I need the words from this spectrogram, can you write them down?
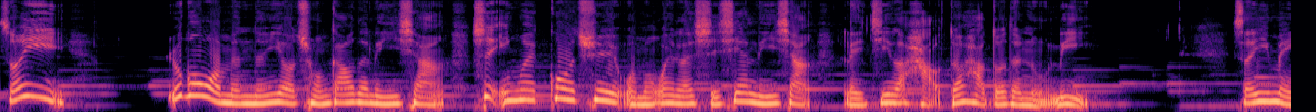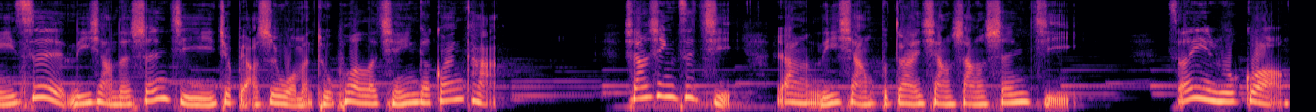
所以，如果我们能有崇高的理想，是因为过去我们为了实现理想，累积了好多好多的努力。所以每一次理想的升级，就表示我们突破了前一个关卡。相信自己，让理想不断向上升级。所以，如果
